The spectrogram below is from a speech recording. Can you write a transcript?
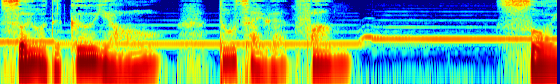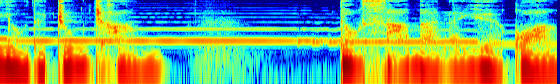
所有的歌谣，都在远方；所有的衷肠，都洒满了月光。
